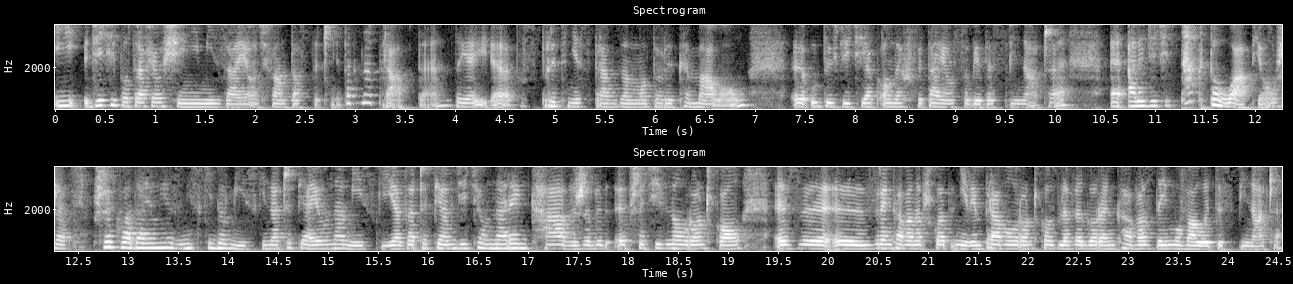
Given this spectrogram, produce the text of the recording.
i dzieci potrafią się nimi zająć fantastycznie. Tak naprawdę, to ja e, to sprytnie sprawdzam motorykę małą e, u tych dzieci, jak one chwytają sobie te spinacze, ale dzieci tak to łapią, że przekładają je z miski do miski, naczepiają na miski. Ja zaczepiam dzieciom na rękawy, żeby przeciwną rączką z, z rękawa, na przykład, nie wiem, prawą rączką z lewego rękawa zdejmowały te spinacze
